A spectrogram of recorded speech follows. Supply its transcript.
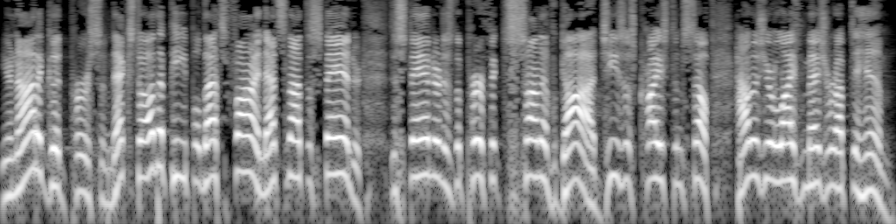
You're not a good person. Next to other people, that's fine. That's not the standard. The standard is the perfect Son of God, Jesus Christ Himself. How does your life measure up to Him?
